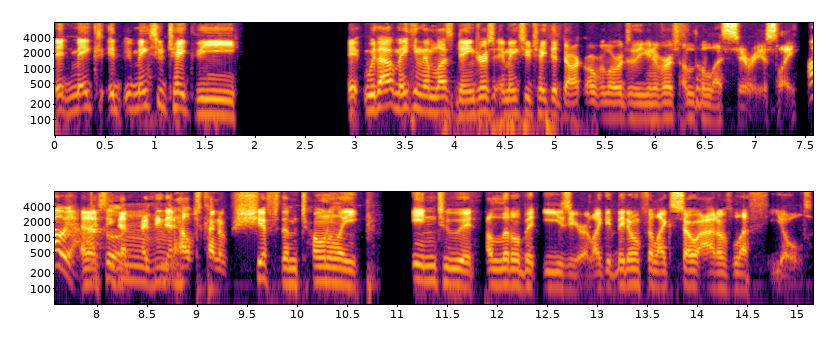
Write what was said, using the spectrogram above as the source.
it makes it, it makes you take the it without making them less dangerous. It makes you take the dark overlords of the universe a little less seriously, Oh yeah, and absolutely. I think that I think that mm-hmm. helps kind of shift them tonally into it a little bit easier. Like they don't feel like so out of left field.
